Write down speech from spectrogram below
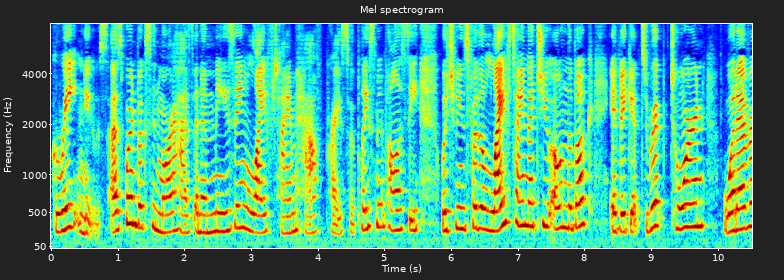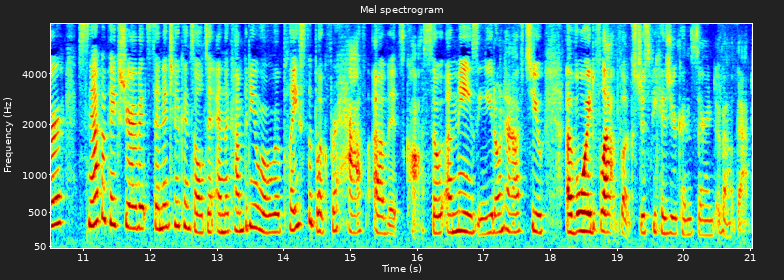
Great news! Usborne Books and More has an amazing lifetime half price replacement policy, which means for the lifetime that you own the book, if it gets ripped, torn, whatever, snap a picture of it, send it to a consultant, and the company will replace the book for half of its cost. So amazing. You don't have to avoid flat books just because you're concerned about that.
